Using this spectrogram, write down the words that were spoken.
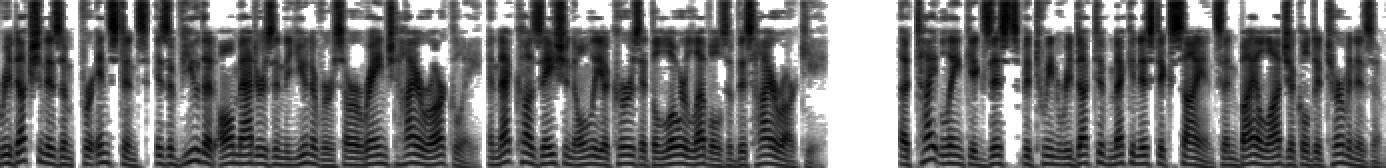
Reductionism, for instance, is a view that all matters in the universe are arranged hierarchically, and that causation only occurs at the lower levels of this hierarchy. A tight link exists between reductive mechanistic science and biological determinism,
